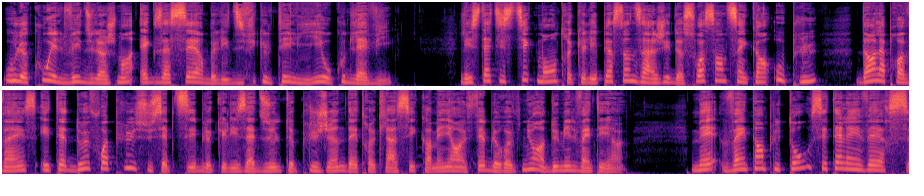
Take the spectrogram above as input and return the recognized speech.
où le coût élevé du logement exacerbe les difficultés liées au coût de la vie. Les statistiques montrent que les personnes âgées de 65 ans ou plus dans la province étaient deux fois plus susceptibles que les adultes plus jeunes d'être classés comme ayant un faible revenu en 2021. Mais 20 ans plus tôt, c'était l'inverse.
